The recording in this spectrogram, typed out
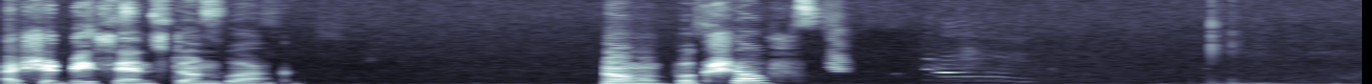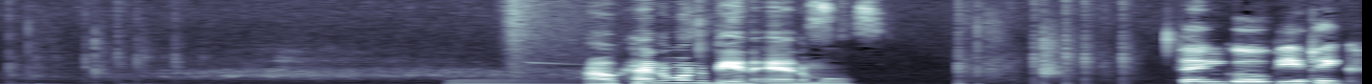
I should be sandstone block. No, I'm a bookshelf? I kind of want to be an animal. Then go be a pig.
